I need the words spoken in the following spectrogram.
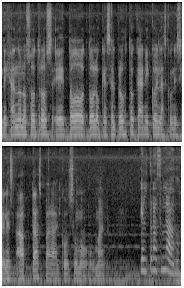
dejando nosotros eh, todo, todo lo que es el producto cárnico en las condiciones aptas para el consumo humano. El traslado,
